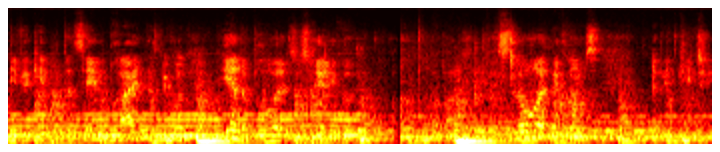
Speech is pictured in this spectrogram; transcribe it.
If you keep the same brightness, because here the pulse is really good. If it's slower, it becomes a bit kitschy.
